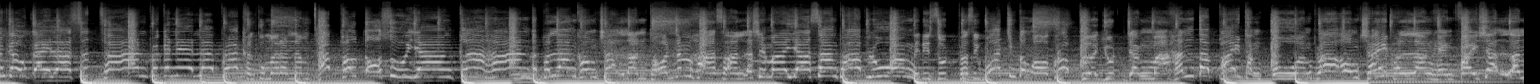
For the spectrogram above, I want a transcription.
ันเข้าไกลลาสถานพระกเนตรและพระขันกุมารนำทัพเผาต่อสู้อย่างกล้าหาญแต่พลังของฉันลันทอนน้ำหาสารและใช้มายาสร้างภาพลวง ในที่สุดพระศิวะจึงต้องออกรบเพื่อหยุดยังมหันตภัยทั้งปวง พระองค์ใช้พลังแห่งไฟชันลัน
